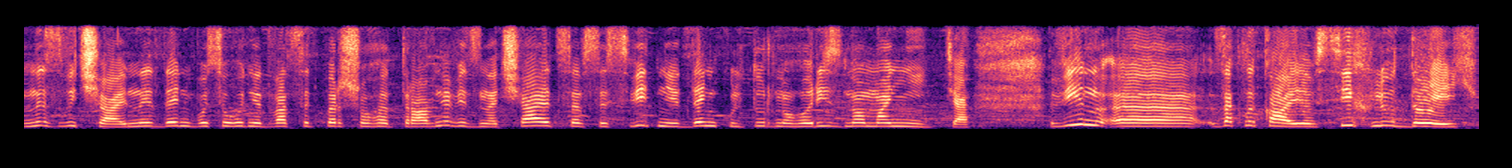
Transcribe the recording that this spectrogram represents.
незвичайний день, бо сьогодні, 21 травня, відзначається Всесвітній день культурного різноманіття. Він е, закликає всіх людей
